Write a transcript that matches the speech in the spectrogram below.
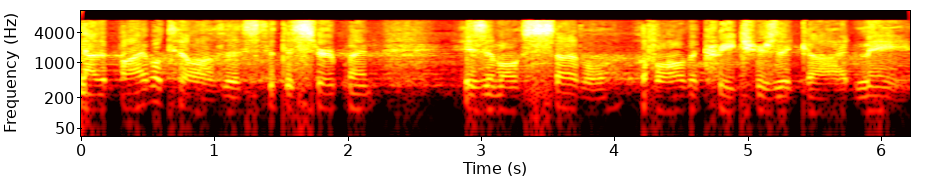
Now the Bible tells us that the serpent is the most subtle of all the creatures that God made.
